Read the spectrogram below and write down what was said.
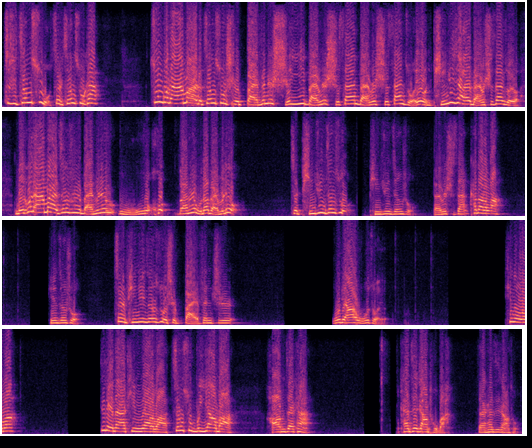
这是增速，这是增速，看中国的 M 二的增速是百分之十一、百分之十三、百分之十三左右，平均下来百分之十三左右。美国的 M 二增速是百分之五或百分之五到百分之六，这平均增速，平均增速百分之十三，看到了吗？平均增速，这是平均增速是百分之五点二五左右，听懂了吗？这点大家听明白了吧？增速不一样吧？好，我们再看，看这张图吧。大家看这张图，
